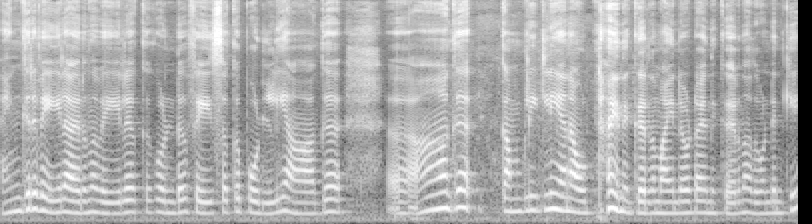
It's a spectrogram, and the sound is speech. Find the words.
ഭയങ്കര വെയിലായിരുന്നു. വെയിലൊക്കെ കൊണ്ട് ഫേസൊക്കെ പൊള്ളി ആകെ ആകെ കംപ്ലീറ്റ്ലി ഞാൻ ഔട്ടായി നിൽക്കായിരുന്നു. മൈൻഡ് ഔട്ടായി നിൽക്കായിരുന്നു. അതുകൊണ്ട് എനിക്ക്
